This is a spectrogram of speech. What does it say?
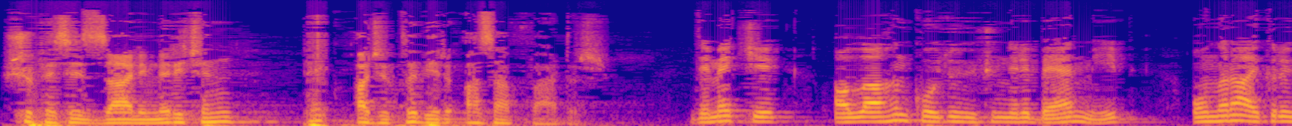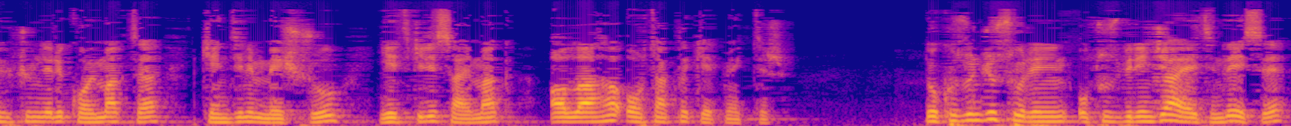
Şüphesiz zalimler için pek acıklı bir azap vardır. Demek ki Allah'ın koyduğu hükümleri beğenmeyip onlara aykırı hükümleri koymak da kendini meşru, yetkili saymak, Allah'a ortaklık etmektir. 9. surenin 31. ayetinde ise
